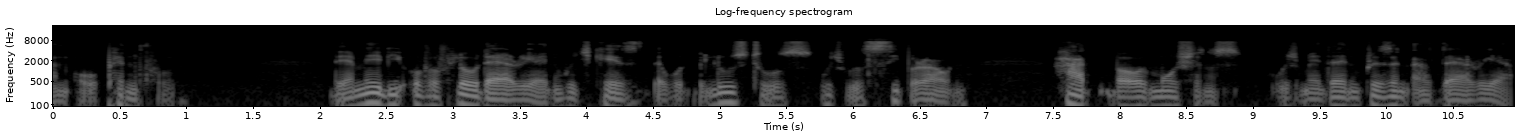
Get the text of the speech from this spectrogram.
and or painful. There may be overflow diarrhea, in which case there would be loose stools which will seep around hard bowel motions, which may then present as diarrhea.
